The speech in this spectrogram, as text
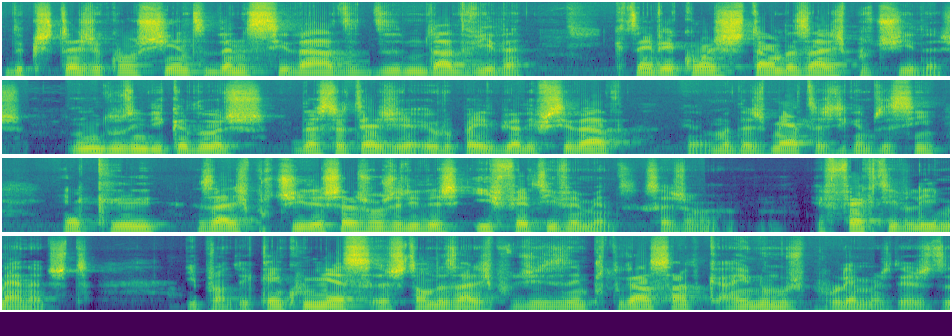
de que esteja consciente da necessidade de mudar de vida, que tem a ver com a gestão das áreas protegidas. Um dos indicadores da Estratégia Europeia de Biodiversidade, uma das metas, digamos assim, é que as áreas protegidas sejam geridas efetivamente, sejam effectively managed. E pronto, e quem conhece a gestão das áreas protegidas em Portugal sabe que há inúmeros problemas, desde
